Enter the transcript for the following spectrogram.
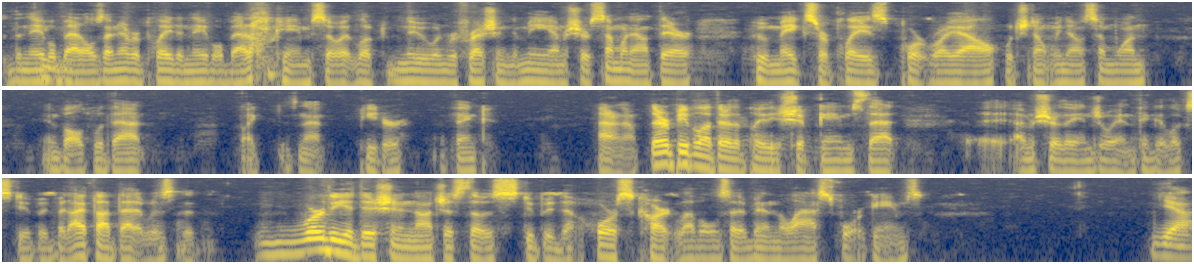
the naval battles. I've never played a naval battle game, so it looked new and refreshing to me. I'm sure someone out there who makes or plays Port Royale, which don't we know someone involved with that? Like, isn't that Peter? I think. I don't know. There are people out there that play these ship games that uh, I'm sure they enjoy it and think it looks stupid, but I thought that it was the worthy addition, not just those stupid horse cart levels that have been in the last four games. yeah,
